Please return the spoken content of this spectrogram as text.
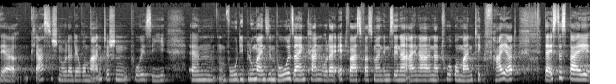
der klassischen oder der romantischen Poesie, ähm, wo die Blume ein Symbol sein kann oder etwas, was man im Sinne einer Naturromantik feiert. Da ist es bei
